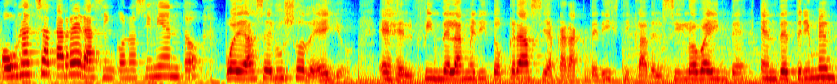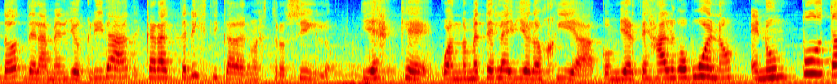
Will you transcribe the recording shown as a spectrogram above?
O una chatarrera sin conocimiento. puede hacer uso de ello. Es el fin de la meritocracia característica del siglo XX en detrimento de la mediocridad característica de nuestro siglo. Y es que cuando metes la ideología conviertes algo bueno en un Puto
